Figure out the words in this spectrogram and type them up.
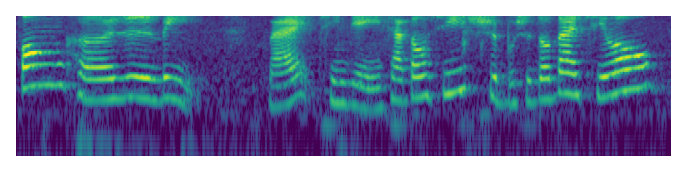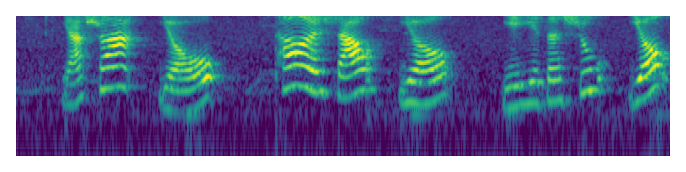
风和日丽，来清点一下东西，是不是都带齐喽？牙刷有，掏耳勺有，爷爷的书有。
